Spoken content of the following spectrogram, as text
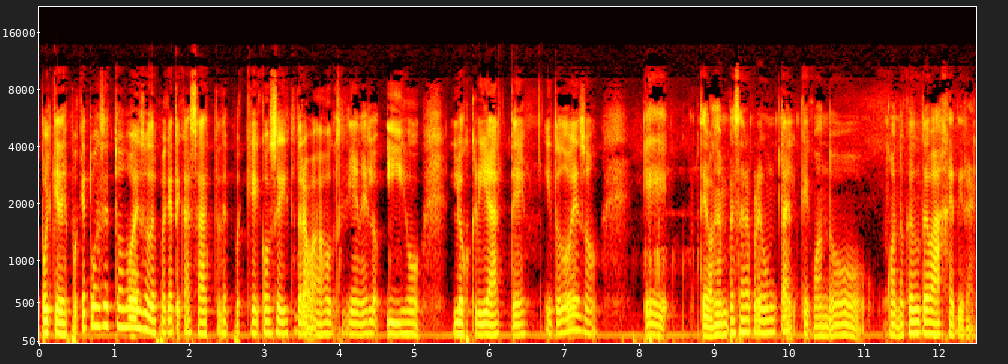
Porque después que tú haces todo eso, después que te casaste, después que conseguiste trabajo, tienes los hijos, los criaste y todo eso, eh, te van a empezar a preguntar que cuando, cuando es que tú te vas a retirar.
